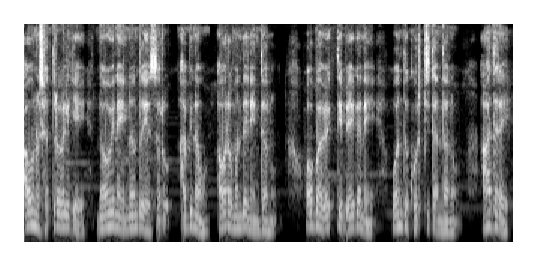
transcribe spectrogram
ಅವನು ಶತ್ರುಗಳಿಗೆ ನೋವಿನ ಇನ್ನೊಂದು ಹೆಸರು ಅಭಿನವ್ ಅವರ ಮುಂದೆ ನಿಂತನು. ಒಬ್ಬ ವ್ಯಕ್ತಿ ಬೇಗನೆ ಒಂದು ಕುರ್ಚಿ ತಂದನು. ಆದರೆ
